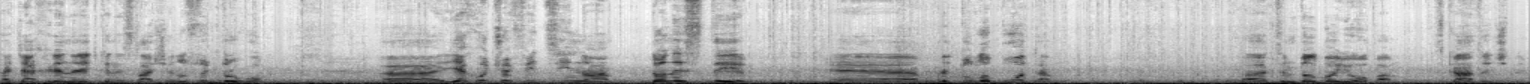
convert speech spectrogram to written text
Хоча хрен рідки не слаще. Ну суть. Е, я хочу офіційно донести е, притулоботам, е, цим долбойобам сказочним,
